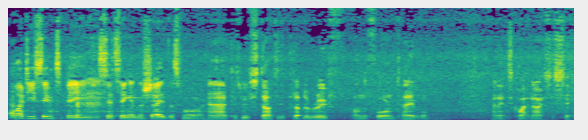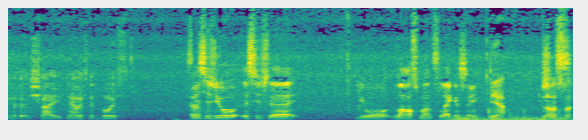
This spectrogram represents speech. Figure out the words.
Why do you seem to be sitting in the shade this morning? Ah, because we've started to put up the roof on the forum table, and it's quite nice to sit in a bit of shade now, isn't it, boys? So this is your this is uh, your last month's legacy, Yeah, which last is, one.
